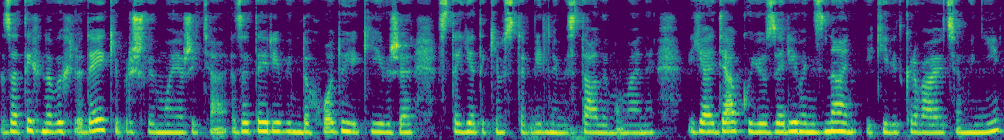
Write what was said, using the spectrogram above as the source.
за тих нових людей, які прийшли в моє життя, за той рівень доходу, який вже стає таким стабільним і сталим у мене. Я дякую за рівень знань, які відкриваються мені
